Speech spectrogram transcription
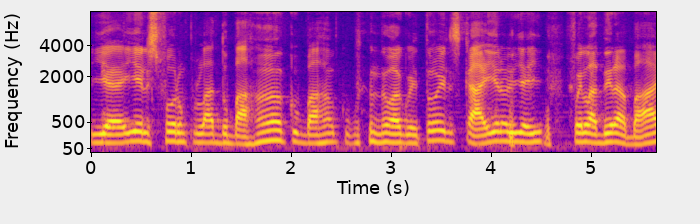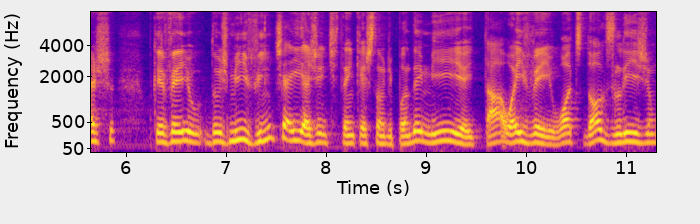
E aí eles foram pro lado do barranco, o barranco não aguentou, eles caíram e aí foi ladeira abaixo. Porque veio 2020, aí a gente tem questão de pandemia e tal. Aí veio Watch Dogs Legion,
